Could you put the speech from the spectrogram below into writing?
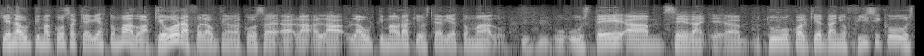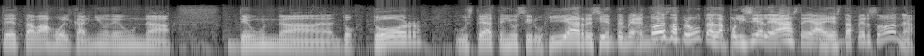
¿Qué es la última cosa que habías tomado? ¿A qué hora fue la última cosa, la, la- la última hora que usted había tomado? ¿Usted ah, se da- ah, tuvo cualquier daño físico? ¿Usted está bajo el cariño de una de un doctor? ¿Usted ha tenido cirugía recientemente? Todas esas preguntas la policía le hace a esta persona.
